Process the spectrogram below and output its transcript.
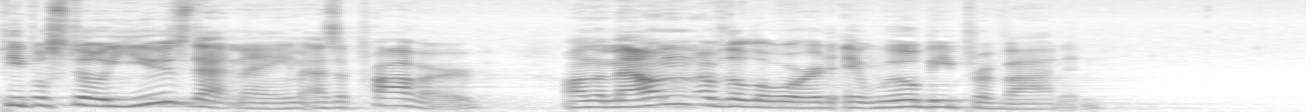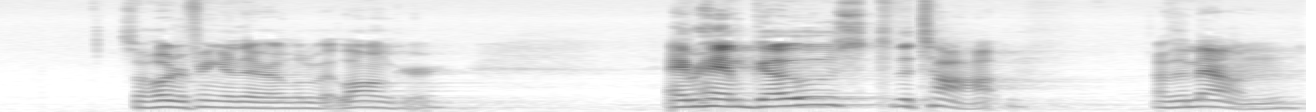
people still use that name as a proverb. On the mountain of the Lord, it will be provided. So hold your finger there a little bit longer. Abraham goes to the top of the mountain,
